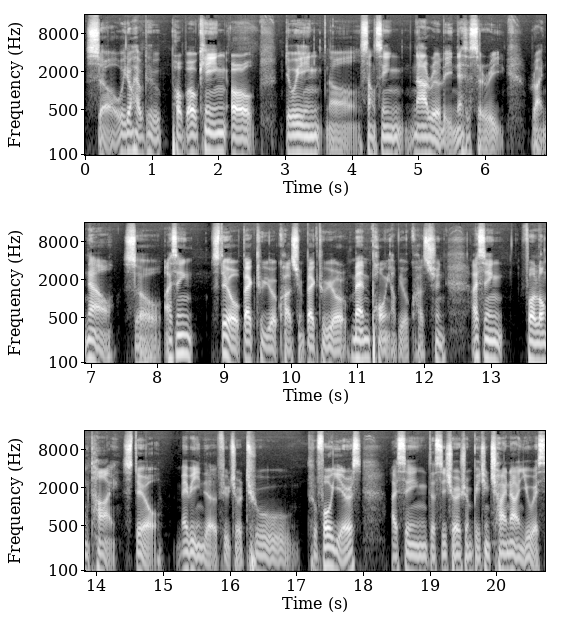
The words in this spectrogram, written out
So we don't have to provoking or doing uh, something not really necessary right now. So I think still back to your question, back to your main point of your question. I think for a long time, still maybe in the future two to four years, I think the situation between China and US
